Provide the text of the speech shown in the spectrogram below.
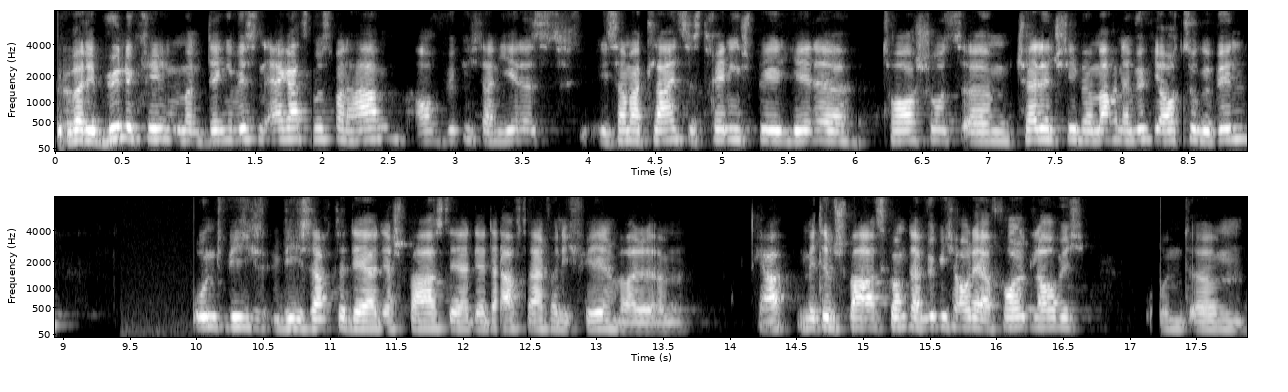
über die Bühne kriegen. Man, den gewissen Ehrgeiz muss man haben. Auch wirklich dann jedes, ich sag mal, kleinstes Trainingsspiel, jede Torschuss, ähm, die wir machen, dann wirklich auch zu gewinnen. Und wie ich, wie ich sagte, der, der Spaß, der, der darf da einfach nicht fehlen, weil ähm, ja, mit dem Spaß kommt dann wirklich auch der Erfolg, glaube ich. Und ähm,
